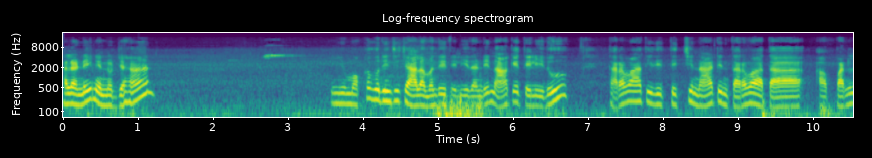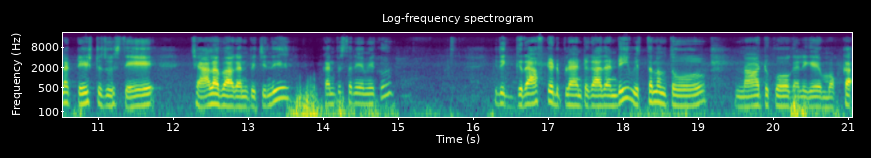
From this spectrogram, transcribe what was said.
హలో అండి నేను జహాన్ ఈ మొక్క గురించి చాలామంది తెలియదండి నాకే తెలియదు తర్వాత ఇది తెచ్చి నాటిన తర్వాత ఆ పండ్ల టేస్ట్ చూస్తే చాలా బాగా అనిపించింది. కనిపిస్తున్నాయా మీకు? ఇది గ్రాఫ్టెడ్ ప్లాంట్ కాదండి విత్తనంతో నాటుకోగలిగే మొక్క.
